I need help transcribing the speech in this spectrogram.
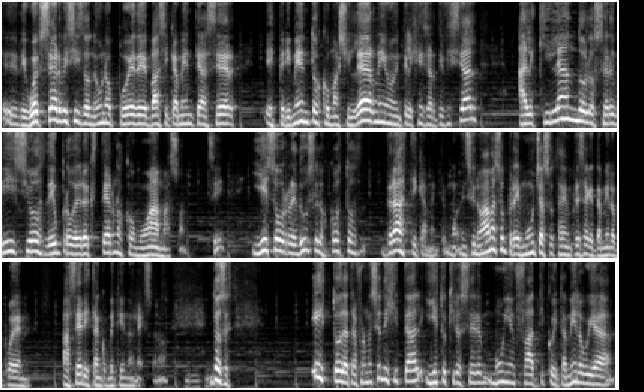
de, web services donde uno puede básicamente hacer experimentos con machine learning o inteligencia artificial, alquilando los servicios de un proveedor externo como Amazon. ¿sí? Y eso reduce los costos drásticamente. Menciono Amazon, pero hay muchas otras empresas que también lo pueden hacer y están compitiendo en eso. ¿no? Entonces, esto, la transformación digital, y esto quiero ser muy enfático y también lo, voy a,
